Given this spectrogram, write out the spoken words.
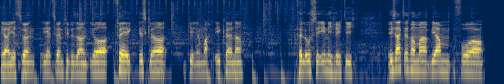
ja, jetzt werden, jetzt werden viele sagen, ja, Fake, ist klar, macht eh keiner. Verlost ihr eh nicht richtig. Ich sag's einfach mal, wir haben vor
